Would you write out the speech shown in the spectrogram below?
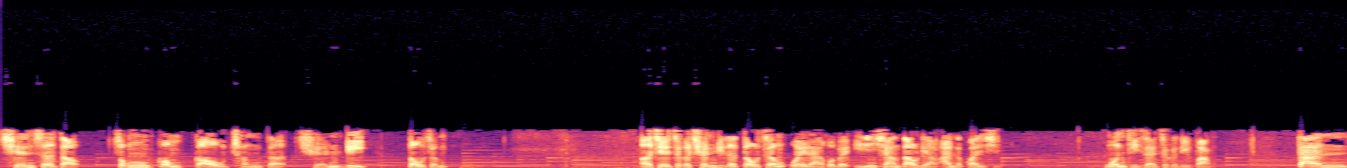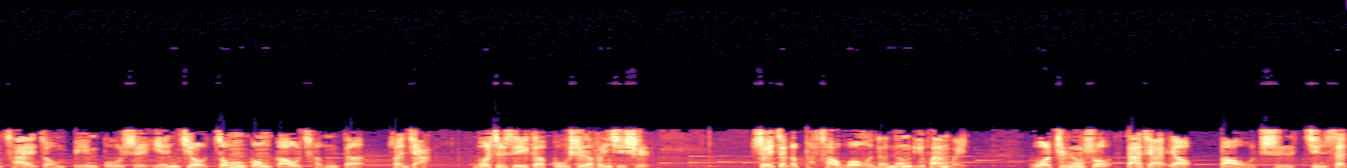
牵涉到中共高层的权力斗争，而且这个权力的斗争未来会不会影响到两岸的关系？问题在这个地方。但蔡总并不是研究中共高层的专家，我只是一个股市的分析师。所以这个超过我的能力范围，我只能说大家要保持谨慎，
